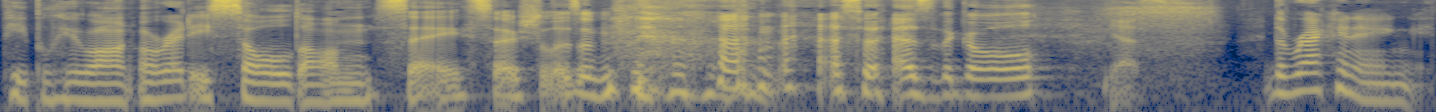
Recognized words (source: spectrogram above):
people who aren't already sold on, say, socialism um, as, a, as the goal. Yes. The Reckoning,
